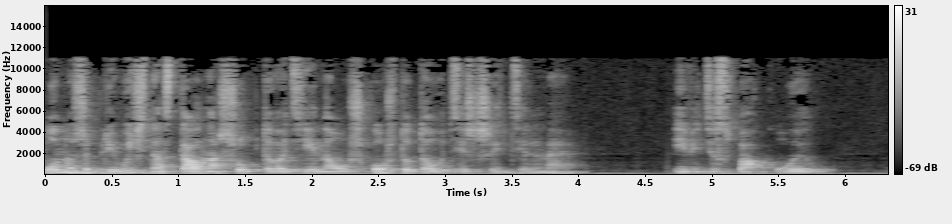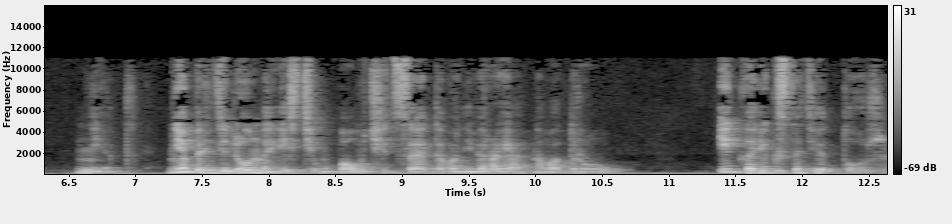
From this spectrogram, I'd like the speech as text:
он уже привычно стал нашептывать ей на ушко что-то утешительное. И ведь успокоил. Нет, неопределенно есть чему поучиться этого невероятного дроу. И Кари, кстати, тоже.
